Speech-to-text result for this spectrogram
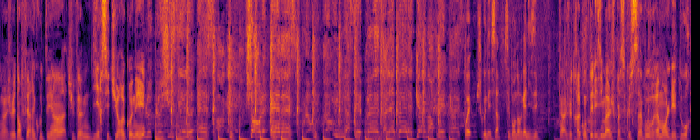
Ouais, je vais t'en faire écouter un. Tu vas me dire si tu reconnais. Le, le J c'est le S, genre le RS, Ouais, je connais ça. C'est bon d'organiser. Ah, je vais te raconter les images parce que ça vaut vraiment le détour.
